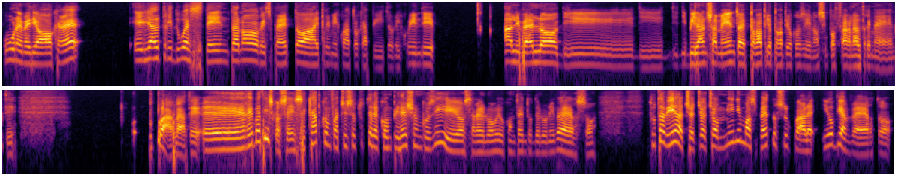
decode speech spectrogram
uno è mediocre e gli altri due stentano rispetto ai primi quattro capitoli, quindi a livello di, di, di, bilanciamento è proprio, proprio così, non si può fare altrimenti. Guardate, eh, ribadisco, se, se, Capcom facesse tutte le compilation così io sarei l'uomo più contento dell'universo. Tuttavia c'è, c'è, c'è, un minimo aspetto sul quale io vi avverto.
